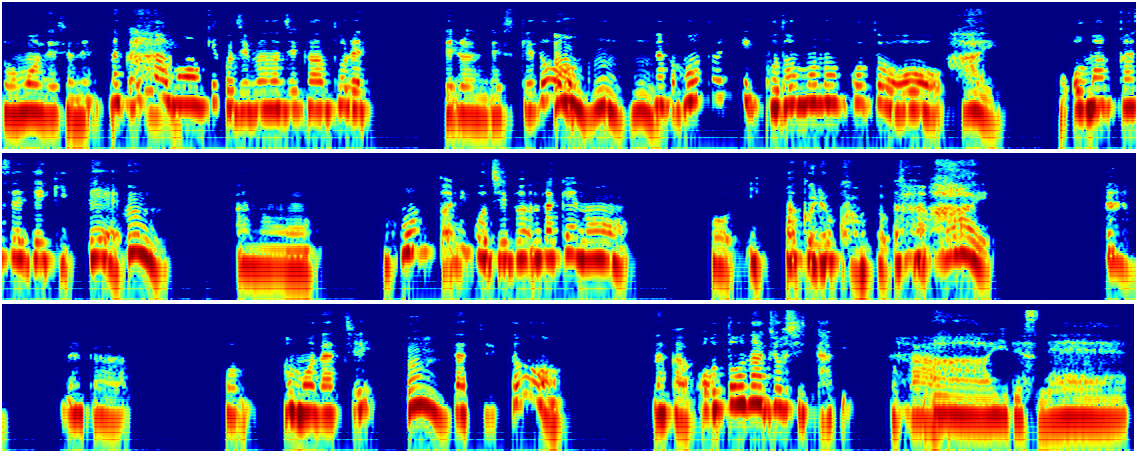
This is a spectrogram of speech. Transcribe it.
と思うんですよね。なんか今も結構自分の時間取れてるんですけど、うん、うん、うん。なんか本当に子供のことをはい、お任せできて、うん、あの、本当にこう自分だけのこう一泊旅行とか、はい、なんか、こう友達うん、たちと、なんか大人女子旅とか、ああ、いいですね。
